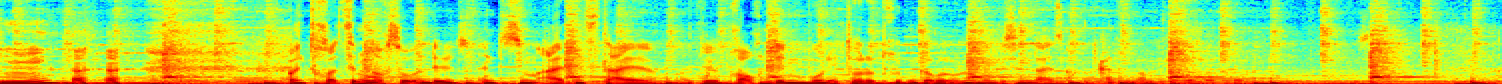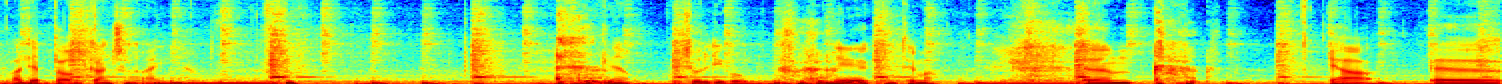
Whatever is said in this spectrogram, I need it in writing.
Und trotzdem noch so in, den, in diesem alten Style. Wir brauchen den Monitor da drüben, glaube ich, auch noch ein bisschen leiser. Kannst du noch ein bisschen? Aber der baut ganz schön rein hier. genau. Entschuldigung. Nee, kein Thema. Ähm, ja, äh,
